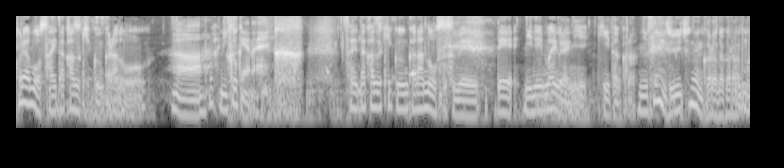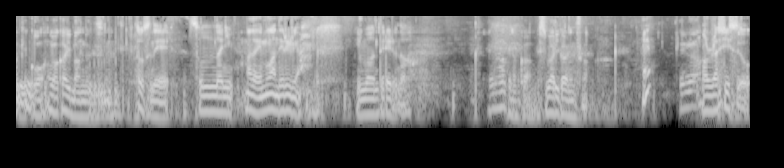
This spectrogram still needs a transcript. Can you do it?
これはもう斉田和樹くんからの、ああ、二拠点やね。斉田和樹くんからのおすすめで、2年前ぐらいに聞いたんかな。2011年からだから、まあ結構若いバンドですね。そうですね。そんなにまだ M1 出れるやん。M1 出れるな。え、なんでなんか縛りがあるんですか？え？あるらしいっすよ。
